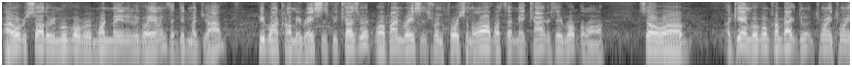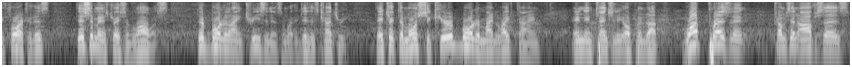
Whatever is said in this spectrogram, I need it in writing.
I oversaw the removal of over 1 million illegal aliens. I did my job. People want to call me racist because of it. Well, if I'm racist for enforcing the law, what's that make Congress? They wrote the law. So, uh, again, we're going to come back to it in 2024 because this, this administration is lawless. They're borderline treasonous in what they did to this country. They took the most secure border in my lifetime and intentionally opened it up. What president comes in office says,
